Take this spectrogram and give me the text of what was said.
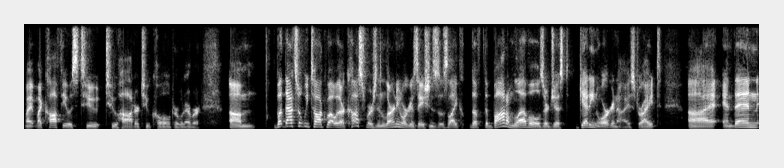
my my coffee was too too hot or too cold or whatever. Um, but that's what we talk about with our customers and learning organizations is like the, the bottom levels are just getting organized right? Uh, and then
